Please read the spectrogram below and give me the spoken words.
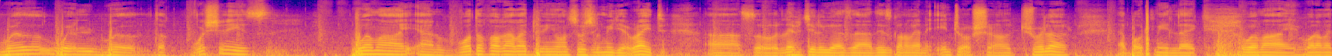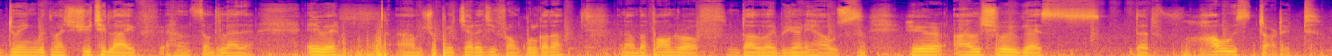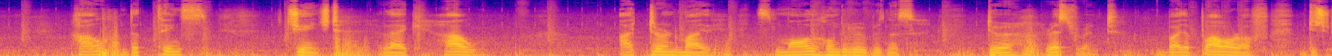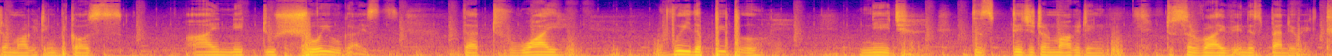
Well, well, well. The question is, who am I and what the fuck am I doing on social media, right? Uh, so let me tell you guys, uh, this is gonna be an introductional trailer about me, like who am I, what am I doing with my shitty life, and something like that. Anyway, I'm Shupri Chatterjee from Kolkata, and I'm the founder of Dalbai Biryani House. Here, I will show you guys that how we started, how the things changed. Like how I turned my small home delivery business to a restaurant by the power of digital marketing because I need to show you guys that why we the people need this digital marketing to survive in this pandemic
